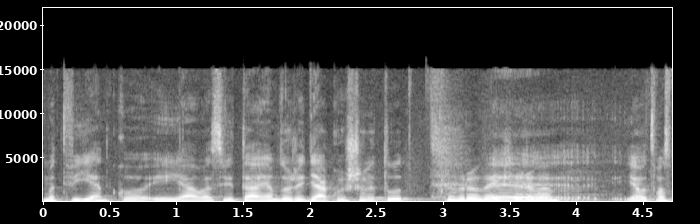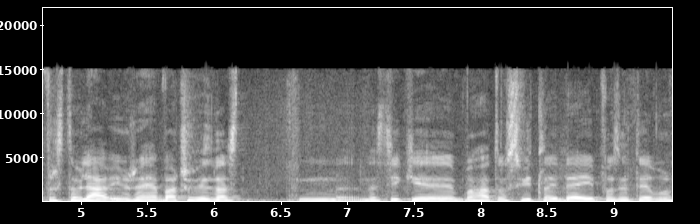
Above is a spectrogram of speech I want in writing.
Матвієнко. І я вас вітаю. Я вам дуже дякую, що ви тут. Доброго вечора вам. Я от вас представляв і вже я бачу від вас. Настільки багато світла ідеї, позитиву,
